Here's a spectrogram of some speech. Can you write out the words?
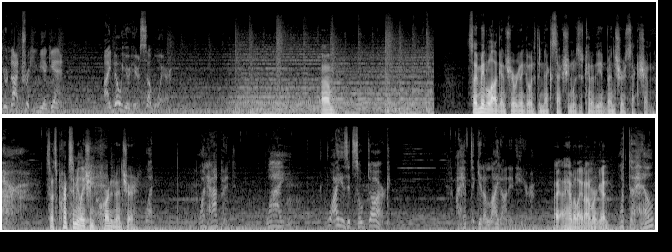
You're not tricking me again. I know you're here somewhere. Um. So I've made a log entry. We're going to go into the next section, which is kind of the adventure section. So it's part simulation, part adventure. What? What happened? Why? Why is it so dark? I have to get a light on in here. I, I have a light on. We're good. What the hell?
